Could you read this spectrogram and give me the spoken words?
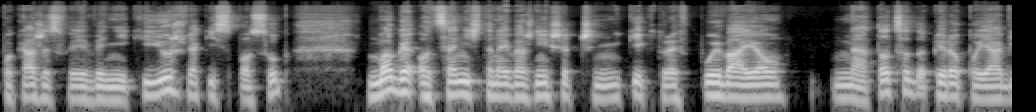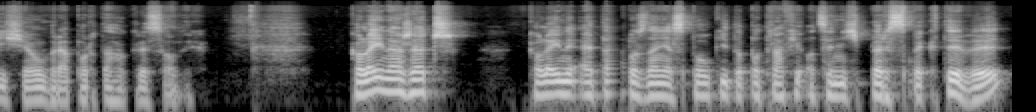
pokaże swoje wyniki, już w jakiś sposób mogę ocenić te najważniejsze czynniki, które wpływają na to, co dopiero pojawi się w raportach okresowych. Kolejna rzecz, Kolejny etap poznania spółki to potrafię ocenić perspektywy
